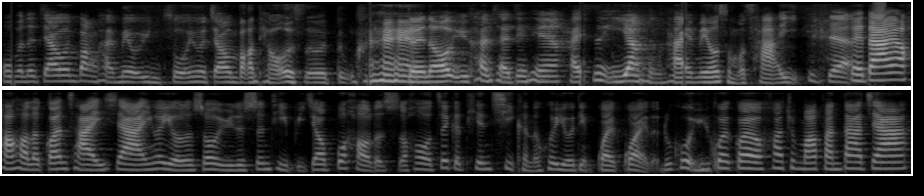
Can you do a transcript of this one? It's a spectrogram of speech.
我们的加温棒还没有运作，因为加温棒调二十二度。对，然后鱼看起来今天还是一样很嗨，没有什么差异。是的，对，大家要好好的观察一下，因为有的时候鱼的身体比较不好的时候，这个天气可能会有点怪怪的。如果鱼怪怪的话，就麻烦大家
